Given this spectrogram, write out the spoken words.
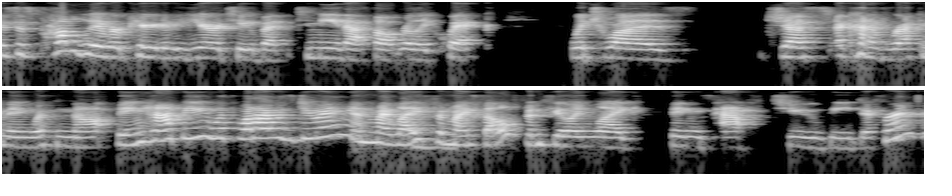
this is probably over a period of a year or two, but to me that felt really quick, which was just a kind of reckoning with not being happy with what I was doing and my life and myself and feeling like things have to be different.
